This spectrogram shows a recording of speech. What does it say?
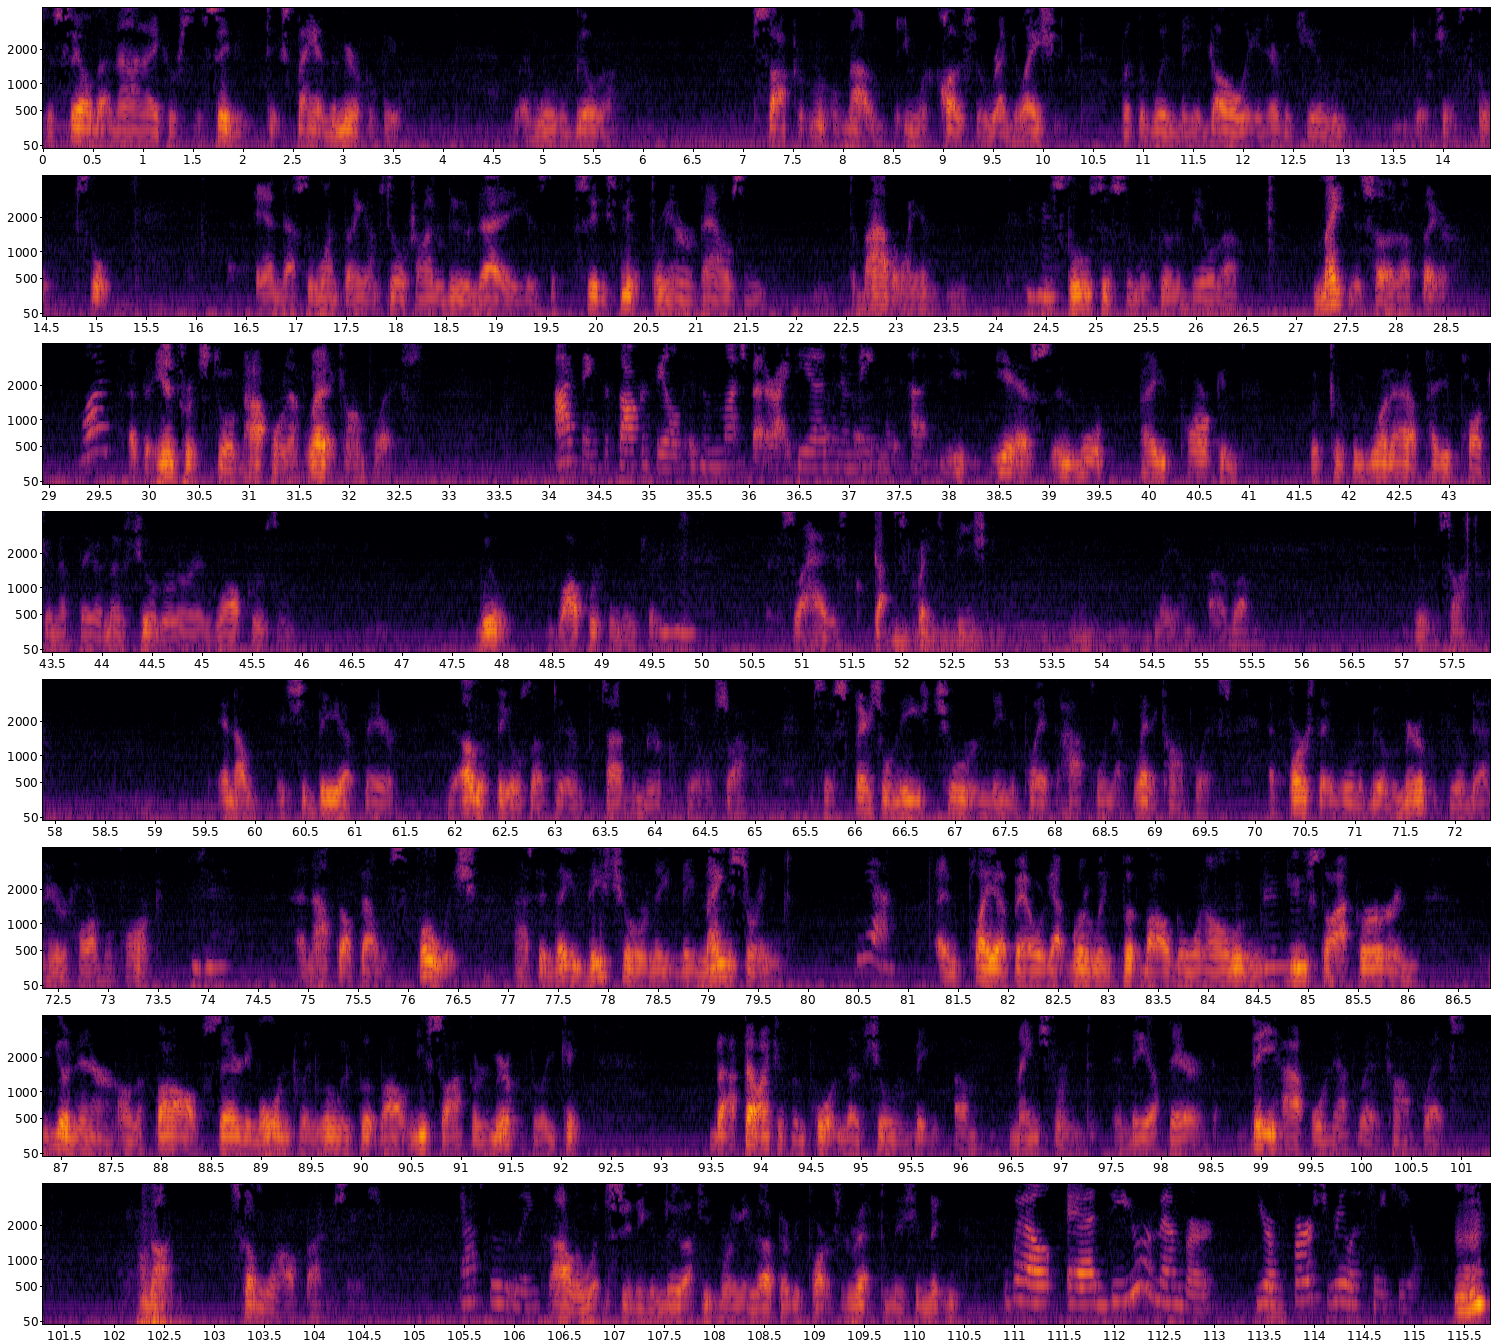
to sell that nine acres to the city to expand the Miracle Field. And we will build a soccer, well, not anywhere close to regulation, but there wouldn't be a goalie and every kid would get a chance to score. score. And that's the one thing I'm still trying to do today is the city spent three hundred thousand to buy the land. Mhm. The school system was going to build a maintenance hut up there What? at the entrance to the High Point Athletic Complex. I think the soccer field is a much better idea than a maintenance hut. Y- yes, and more paved parking because we run out of paved parking up there, and those children are in walkers and wheel walkers and wheelchairs. Mhm. So I had this got this crazy vision, man, of um, doing soccer, and I, it should be up there. The other fields up there beside the Miracle Field of soccer. So special needs children need to play at the High Point Athletic Complex. At first they wanted to build a miracle field down here at Harville Park. Mhm. And I thought that was foolish. I said, they, these children need to be mainstreamed Yeah. and play up there. We got Little League football going on Mhm. youth soccer and you go in there on a fall Saturday morning between Little League football and youth soccer and miracle field. You can't, but I felt like it's important those children be, um, mainstreamed and be up there the High Point Athletic Complex, not somewhere off by themselves. Absolutely. So I don't know what the city can do. I keep bringing it up every Parks and Rec Commission meeting. Well, Ed, do you remember your first real estate deal? Mm-hmm.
